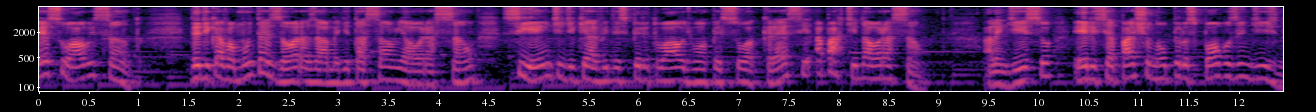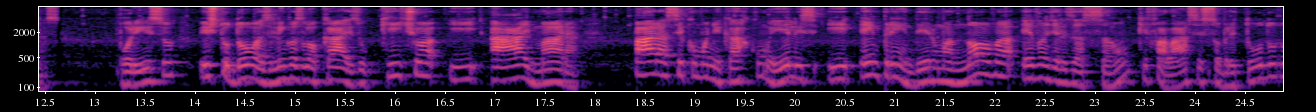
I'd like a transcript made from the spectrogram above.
pessoal e santo, Dedicava muitas horas à meditação e à oração, ciente de que a vida espiritual de uma pessoa cresce a partir da oração. Além disso, ele se apaixonou pelos povos indígenas. Por isso, estudou as línguas locais, o Quichua e a Aymara, para se comunicar com eles e empreender uma nova evangelização que falasse, sobretudo,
